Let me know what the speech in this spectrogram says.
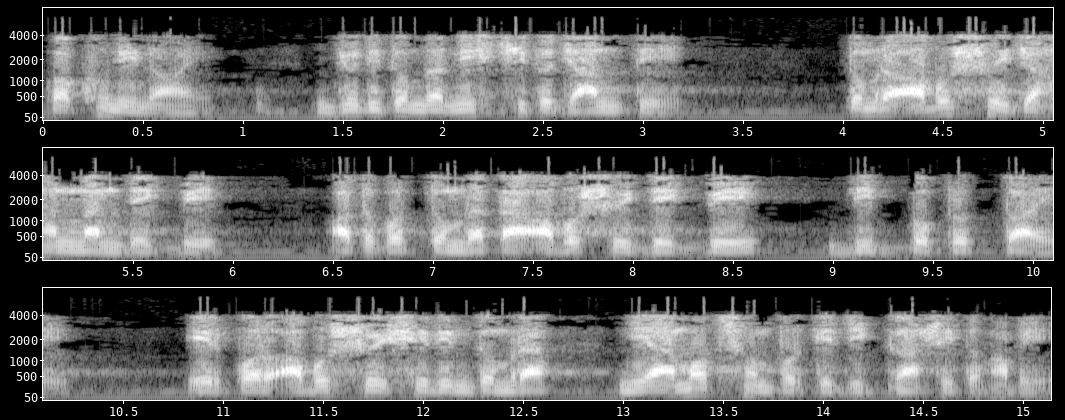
কখনই নয়। যদি তোমরা নিশ্চিত জানতে, তোমরা অবশ্যই জাহান্নাম দেখবে, অতপর তোমরা তা অবশ্যই দেখবে দিব্য প্রত্যয়ে। এরপর অবশ্যই সেদিন তোমরা নিয়ামত সম্পর্কে জিজ্ঞাসিত হবে।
